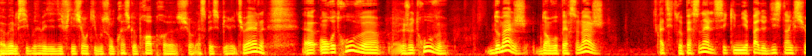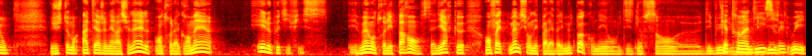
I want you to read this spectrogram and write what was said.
Euh, même si vous avez des définitions qui vous sont presque propres euh, sur l'aspect spirituel. Euh, on retrouve, euh, je trouve, dommage dans vos personnages, à titre personnel, c'est qu'il n'y ait pas de distinction justement intergénérationnelle entre la grand-mère et le petit-fils. Et même entre les parents, c'est-à-dire que, en fait, même si on n'est pas à la même époque, on est en 1900 euh, début 90, du, oui,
